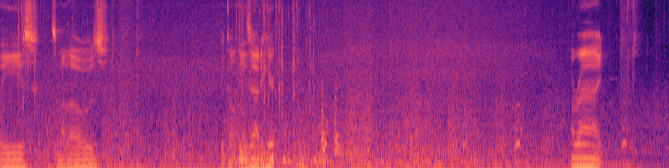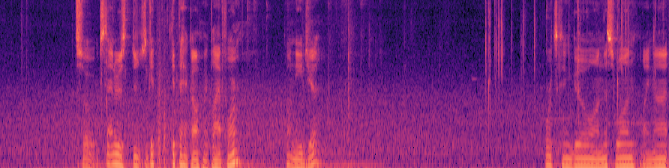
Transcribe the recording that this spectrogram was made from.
Of these, some of those. Take all these out of here. Alright. So, extenders, just get, get the heck off my platform. Don't need you. Ports can go on this one, why not?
